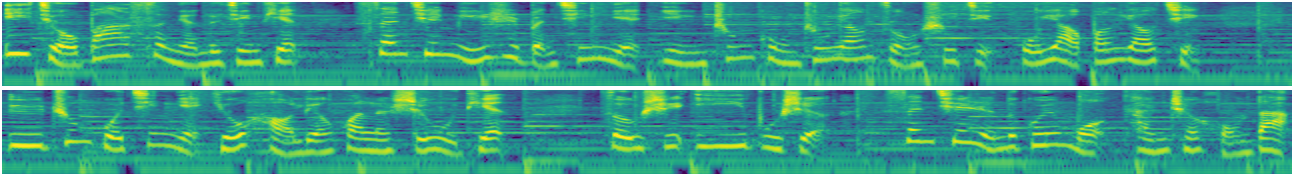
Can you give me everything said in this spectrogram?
一九八四年的今天，三千名日本青年应中共中央总书记胡耀邦邀请，与中国青年友好联欢了十五天，走时依依不舍，三千人的规模堪称宏大。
